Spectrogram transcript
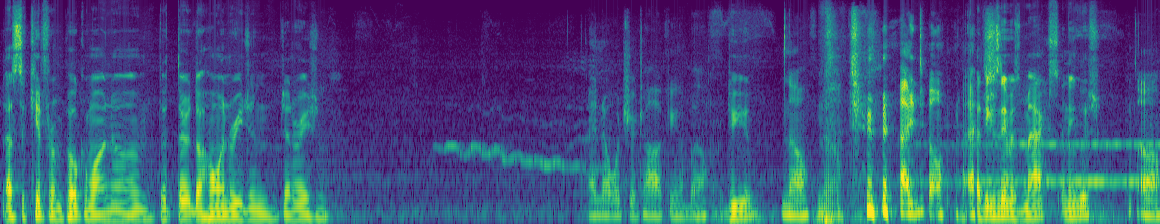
That's the kid from Pokemon, um, the third, the Hoenn region generation. I know what you're talking about. Do you? No. No. I don't. Actually. I think his name is Max in English. Oh.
